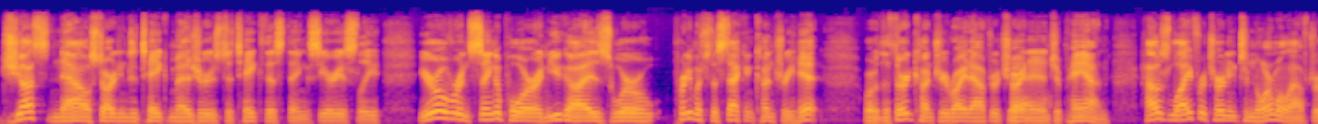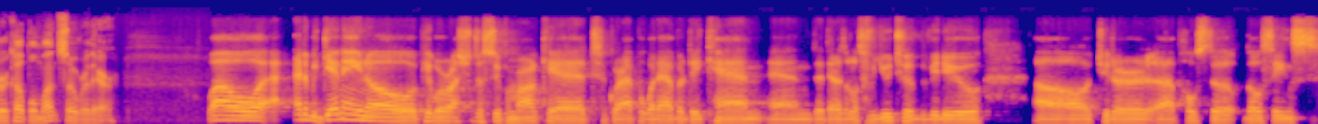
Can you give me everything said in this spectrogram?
just now starting to take measures to take this thing seriously. You're over in Singapore, and you guys were pretty much the second country hit, or the third country right after China yeah. and Japan. How's life returning to normal after a couple months over there? Well, at the beginning, you know, people rush to the supermarket, grab whatever they can, and there's a lot of YouTube video uh, or Twitter uh, post those things.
